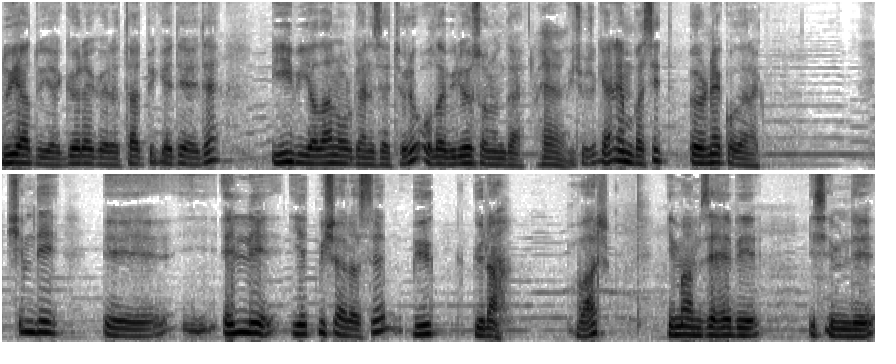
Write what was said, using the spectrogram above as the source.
duya duya göre göre tatbik ede ede iyi bir yalan organizatörü olabiliyor sonunda evet. bir çocuk. Yani en basit örnek olarak. Şimdi e, 50-70 arası büyük günah var. İmam Zehebi isimli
